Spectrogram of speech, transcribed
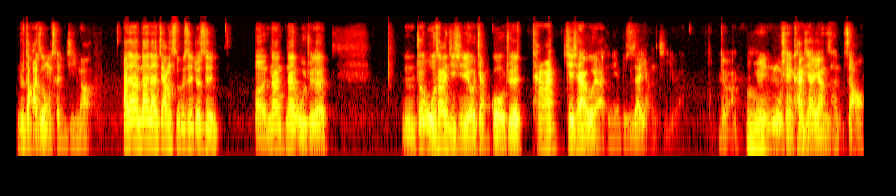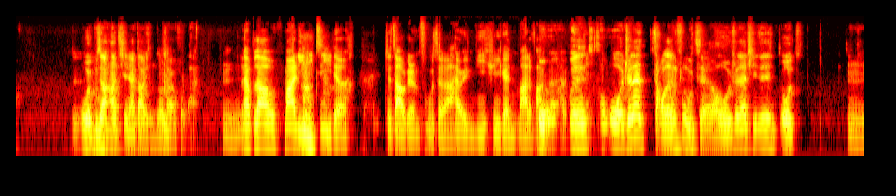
就打这种成绩嘛。啊，那那那这样是不是就是呃，那那我觉得，嗯，就我上一集其实有讲过，我觉得他接下来未来可能也不是在养鸡了，对吧？因为目前看起来样子很糟。我也不知道他现在到底什么时候才会回来。嗯，那不知道马里你自己的就找个人负责啊，还有 MVP 跟马德法哥。我我觉得找人负责，哦我觉得其实我，嗯，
